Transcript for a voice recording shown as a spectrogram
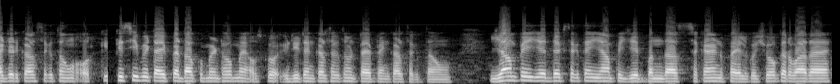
एडिट कर सकता हूँ और किसी भी टाइप का डॉक्यूमेंट हो, मैं उसको एडिटिंग कर सकता हूँ टाइपिंग कर सकता हूँ। यहाँ पे ये देख सकते हैं, यहाँ पे ये बंदा सेकेंड फ़ाइल को शो करवा रहा है।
